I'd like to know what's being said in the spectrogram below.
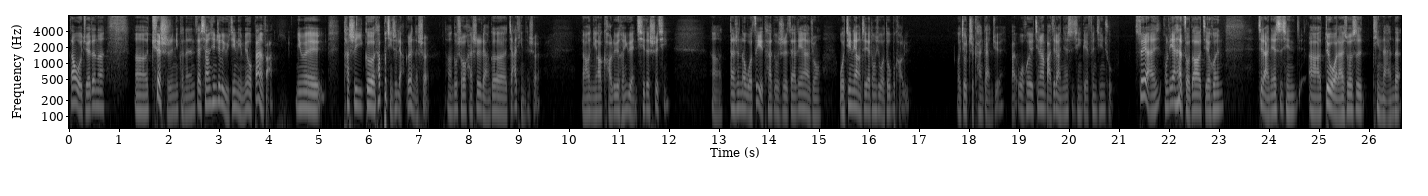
但我觉得呢，呃，确实你可能在相亲这个语境里没有办法，因为它是一个，它不仅是两个人的事儿。很多时候还是两个家庭的事儿，然后你要考虑很远期的事情，啊。但是呢，我自己态度是在恋爱中，我尽量这些东西我都不考虑，我就只看感觉，把我会尽量把这两件事情给分清楚。虽然从恋爱走到结婚这两件事情啊、对我来说是挺难的，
